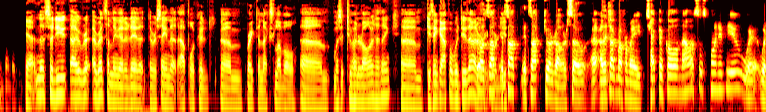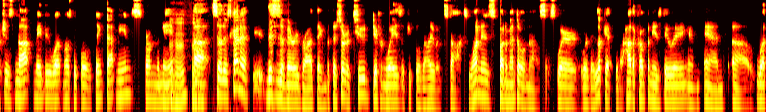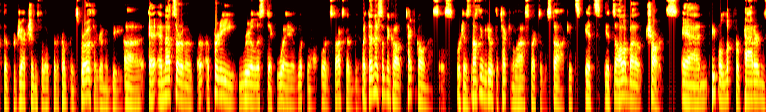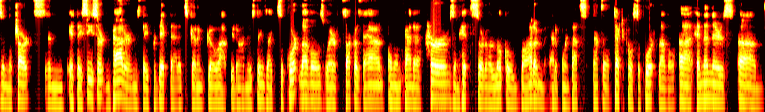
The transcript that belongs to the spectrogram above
Yeah. no, So do you? I, re- I read something the other day that they were saying that Apple could um, break the next level. Um, was it two hundred dollars? I think. Um, do you think Apple would do that? Well, or, it's not. do you It's not. It's not two hundred dollars. So, uh, are they talking about from a technical analysis point of view, where, which is not maybe what most people think that means from the name? Mhm, mhm. Uh, so there's kind of this is a very broad thing, but there's sort of two different ways that people evaluate stocks. One is fundamental analysis, where where they look at you know how the company is doing and and uh, what the projections for the for the company's growth are going to be, uh, and, and that's sort of a, a pretty realistic way of looking at what a stock's going to do. But then there's something called technical analysis, which has nothing to do with the technical aspects of the stock. It's it's it's all about charts, and people look for patterns in the charts, and if they see certain patterns, they predict that it's going to go up. You know, and there's things like support levels where if the stock goes down and then kind of curves and hits sort of a local bottom at a point. That's that's a technical support level, uh, and then there's um,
